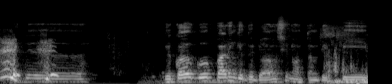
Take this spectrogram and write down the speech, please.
Aduh. Ya, kalau gue paling gitu doang sih nonton TV.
